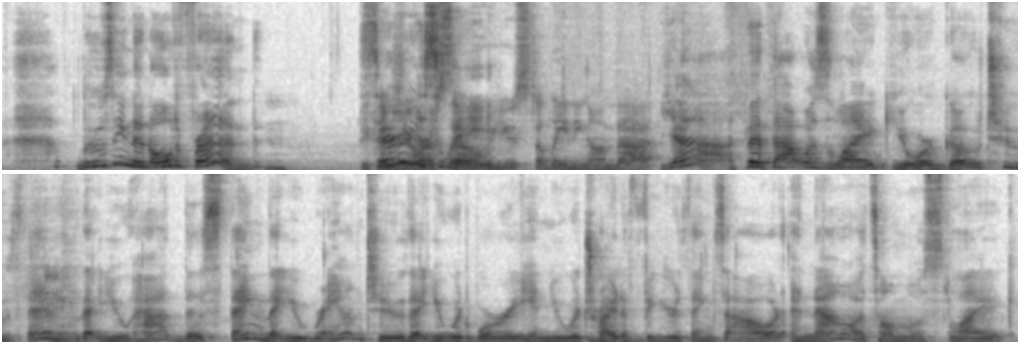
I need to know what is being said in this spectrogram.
losing an old friend. Mm. Because you were so used to leaning on that. Yeah, that that was like your go-to thing that you had this thing that you ran to that you would worry and you would try to figure things out and now it's almost like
